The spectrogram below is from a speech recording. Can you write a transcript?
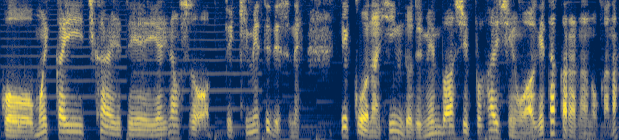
こう、もう一回力入れてやり直すぞって決めてですね、結構な頻度でメンバーシップ配信を上げたからなのかな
